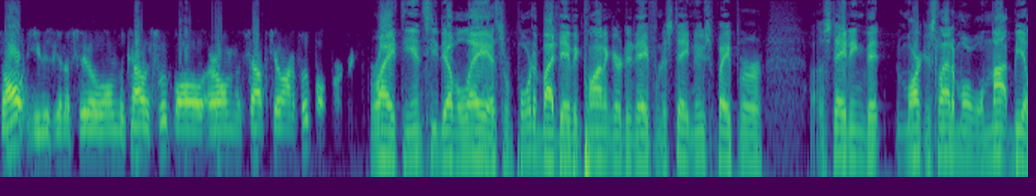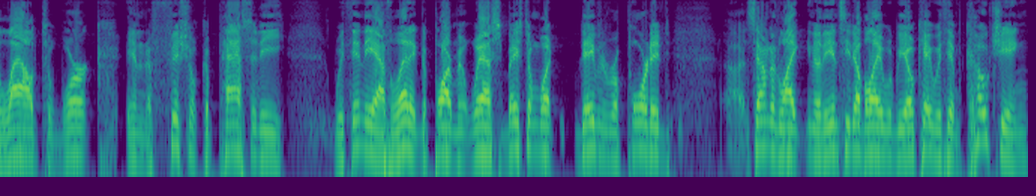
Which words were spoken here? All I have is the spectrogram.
thought he was going to fill on the college football or on the South Carolina football program. Right. The NCAA, as reported by David Cloninger today from the state newspaper, uh, stating that Marcus Lattimore will not be allowed to work in an official capacity within the athletic department. Wes, based on what David reported, uh, sounded like you know the NCAA would be okay with him coaching,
